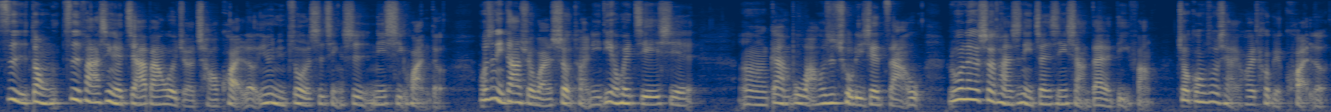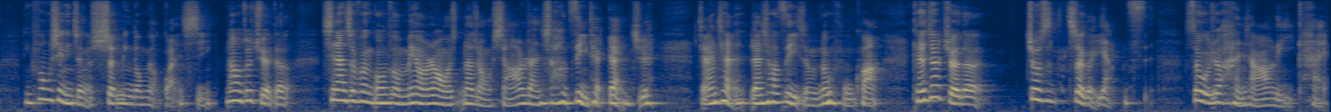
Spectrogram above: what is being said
自动自发性的加班，我也觉得超快乐，因为你做的事情是你喜欢的，或是你大学玩社团，你一定也会接一些嗯干部啊，或是处理一些杂物。如果那个社团是你真心想待的地方，就工作起来也会特别快乐。你奉献你整个生命都没有关系，然后我就觉得现在这份工作没有让我那种想要燃烧自己的感觉。讲起来燃烧自己怎么那么浮夸？可是就觉得就是这个样子，所以我就很想要离开。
